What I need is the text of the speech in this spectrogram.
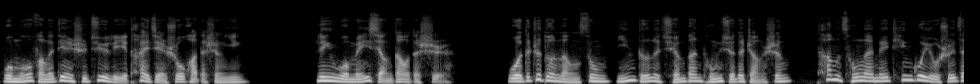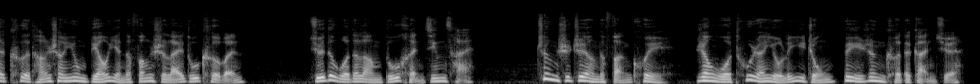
我模仿了电视剧里太监说话的声音。令我没想到的是，我的这段朗诵赢得了全班同学的掌声。他们从来没听过有谁在课堂上用表演的方式来读课文，觉得我的朗读很精彩。正是这样的反馈，让我突然有了一种被认可的感觉。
